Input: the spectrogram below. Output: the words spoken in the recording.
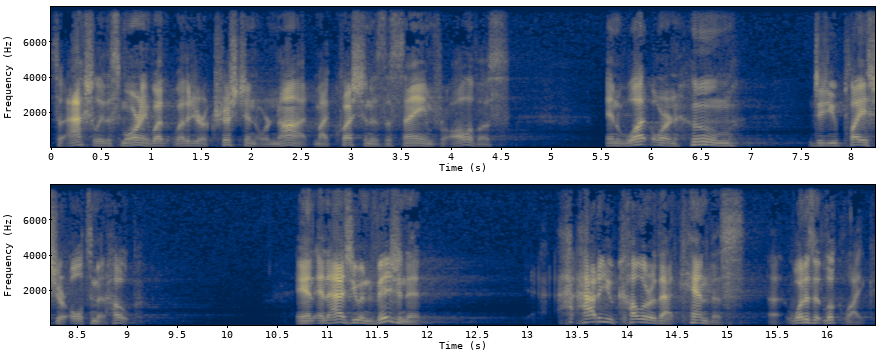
So, actually, this morning, whether you're a Christian or not, my question is the same for all of us. In what or in whom do you place your ultimate hope? And, and as you envision it, how do you color that canvas? Uh, what does it look like?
